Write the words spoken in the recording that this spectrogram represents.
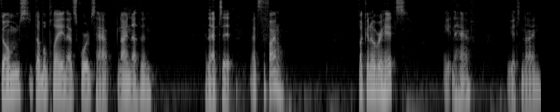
Gomes double play that scored Happ 9 nothing, and that's it. That's the final. Bucking over hits, eight and a half. We get to nine.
